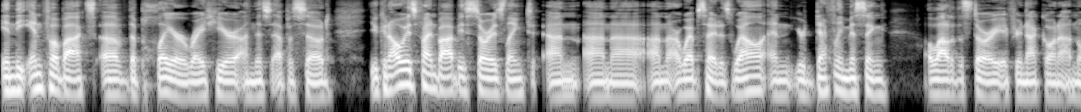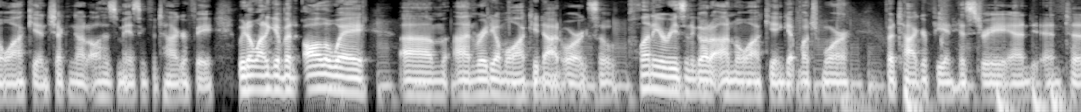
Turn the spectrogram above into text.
in the info box of the player right here on this episode. You can always find Bobby's stories linked on on uh, on our website as well. And you're definitely missing a lot of the story if you're not going on Milwaukee and checking out all his amazing photography. We don't want to give it all away um, on radiomilwaukee.org. So plenty of reason to go to On Milwaukee and get much more photography and history and and to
